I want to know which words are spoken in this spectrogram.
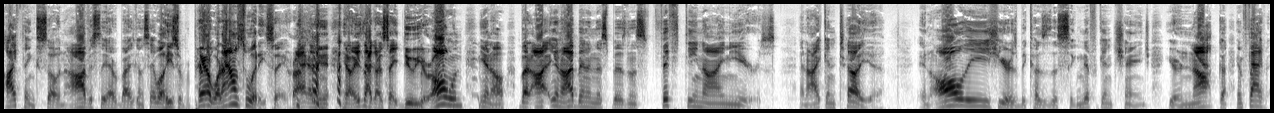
I think so. Now, obviously, everybody's going to say, "Well, he's a preparer. What else would he say?" Right? I mean, you know, he's not going to say, "Do your own." You know, but I, you know, I've been in this business 59 years, and I can tell you, in all these years, because of the significant change, you're not going. In fact,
